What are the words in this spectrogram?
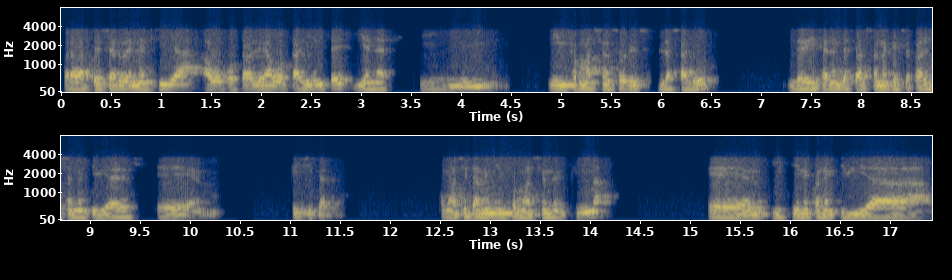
para abastecer de energía, agua potable, agua caliente y, y, información sobre la salud de diferentes personas que se realizan actividades eh, físicas, como así también información del clima eh, y tiene conectividad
